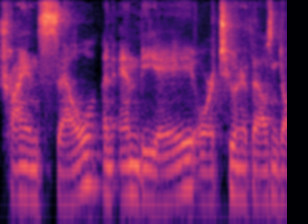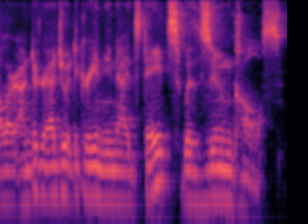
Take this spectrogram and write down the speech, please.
try and sell an MBA or a $200,000 undergraduate degree in the United States with Zoom calls.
